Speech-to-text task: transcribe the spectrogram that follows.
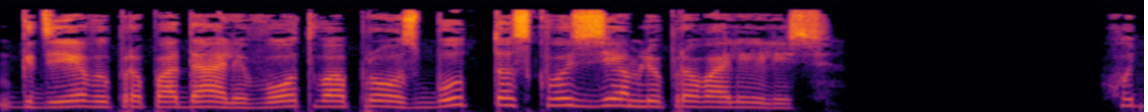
«Где вы пропадали? Вот вопрос, будто сквозь землю провалились». Хоть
